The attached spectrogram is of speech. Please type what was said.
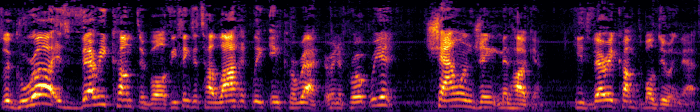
the Gra is very comfortable if he thinks it's halachically incorrect or inappropriate, challenging minhagim. He's very comfortable doing that.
